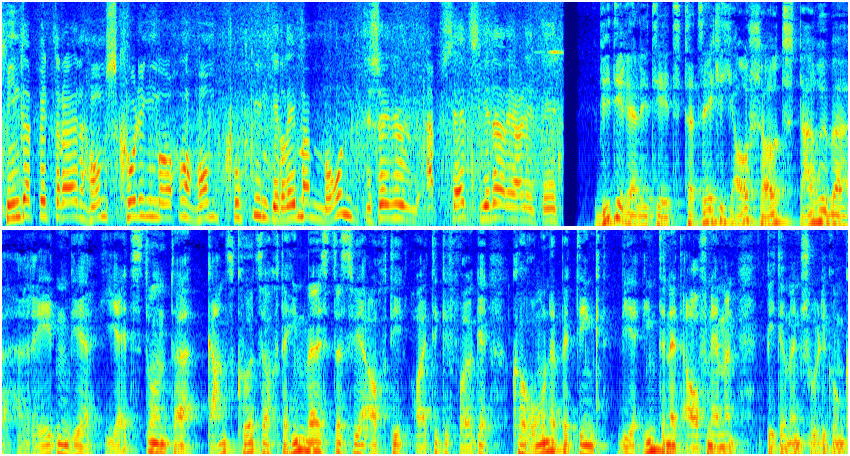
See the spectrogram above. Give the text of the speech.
Kinder betreuen, Homeschooling machen, Homecooking, die leben am Mond. Das ist abseits jeder Realität. Wie die Realität tatsächlich ausschaut, darüber reden wir jetzt und äh, ganz kurz auch der Hinweis, dass wir auch die heutige Folge Corona-bedingt via Internet aufnehmen. Bitte um Entschuldigung,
